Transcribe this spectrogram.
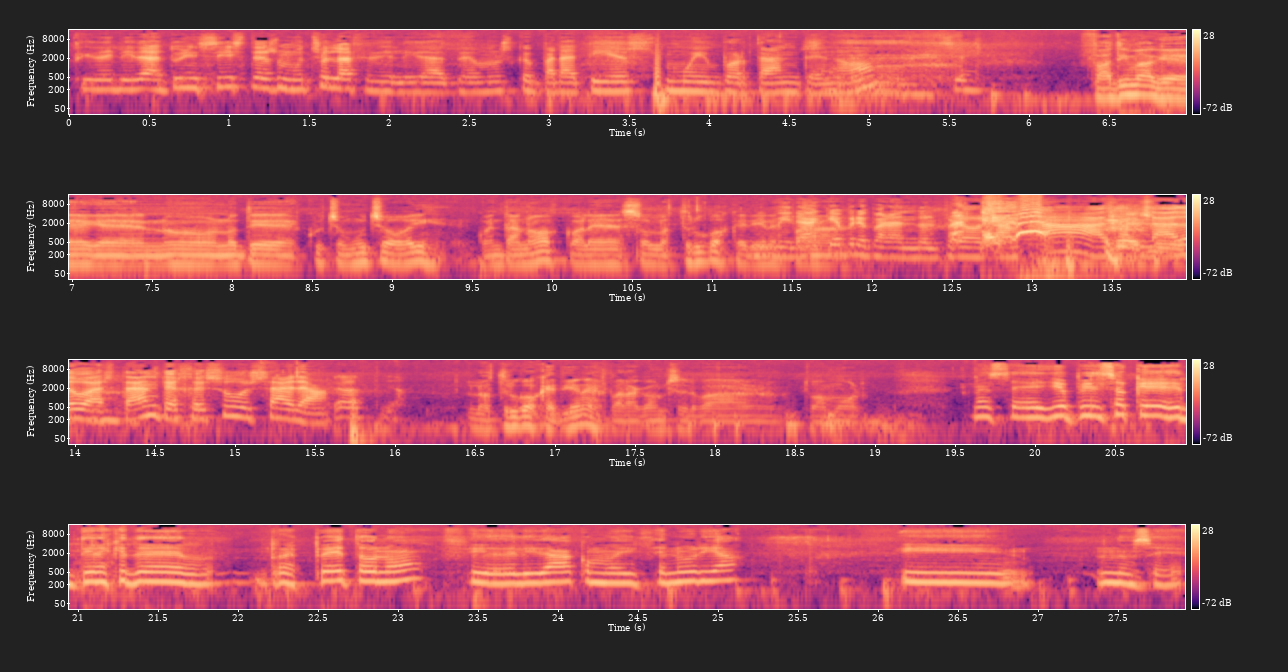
Fidelidad, tú insistes mucho en la fidelidad. Vemos que para ti es muy importante, ¿no? Sí. Fátima, que, que no, no te escucho mucho hoy, cuéntanos cuáles son los trucos que tienes Mira para... que preparando el programa has hablado bastante. Jesús, Sara. Los trucos que tienes para conservar tu amor. No sé, yo pienso que tienes que tener respeto, ¿no? Fidelidad, como dice Nuria. Y no sé.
